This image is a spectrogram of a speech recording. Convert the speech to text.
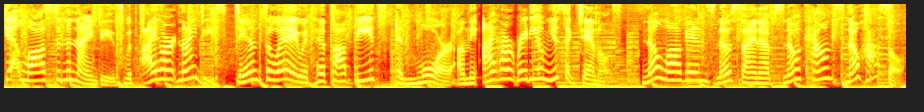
Get lost in the 90s with iHeart 90s. Dance away with hip hop beats and more on the iHeartRadio music channels. No logins, no signups, no accounts, no hassle.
